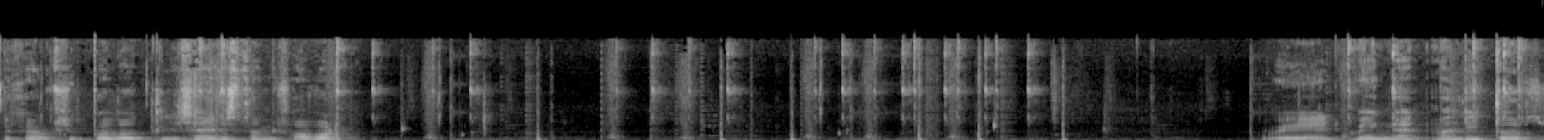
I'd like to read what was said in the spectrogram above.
Déjame ver si puedo utilizar esto a mi favor. A ver, vengan, malditos.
